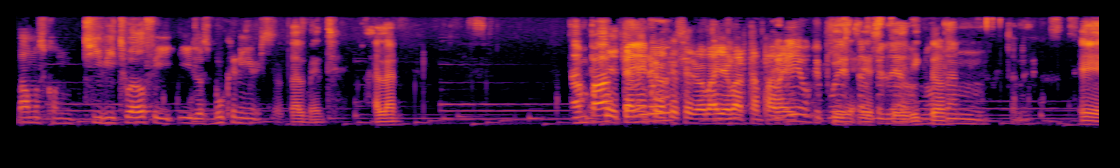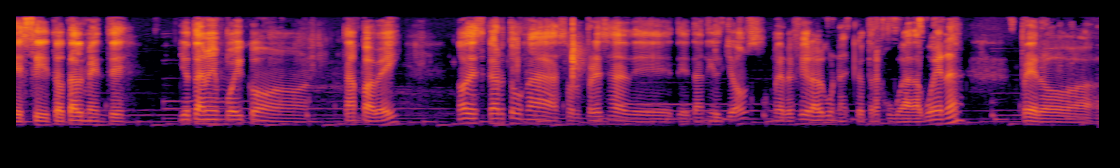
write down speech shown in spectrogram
Vamos con TV12 y, y los Buccaneers. Totalmente. Alan, Tampa, Sí, también pero creo que se lo va a llevar Tampa Bay. Creo que puede Sí, estar este, peleado, Víctor. no tan, tan- eh, sí, totalmente. Yo también voy con Tampa Bay. No descarto una sorpresa de, de Daniel Jones. Me refiero a alguna que otra jugada buena, pero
